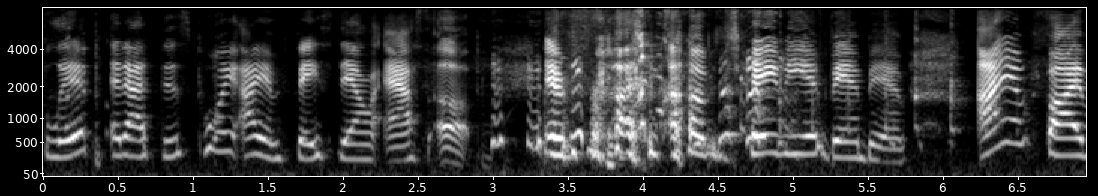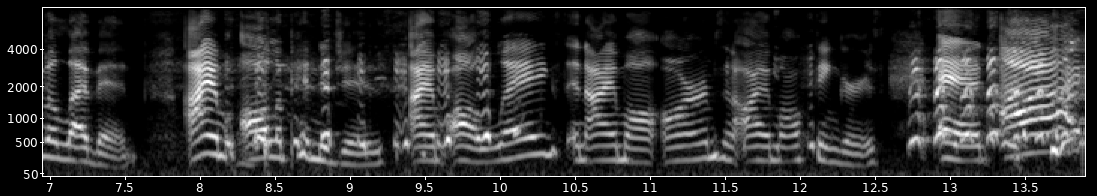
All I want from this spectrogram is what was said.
flip and at this point i am face down ass up in front of JB and bam bam. I am 5'11 i am all appendages. I am all legs and i am all arms and i am all fingers. And i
